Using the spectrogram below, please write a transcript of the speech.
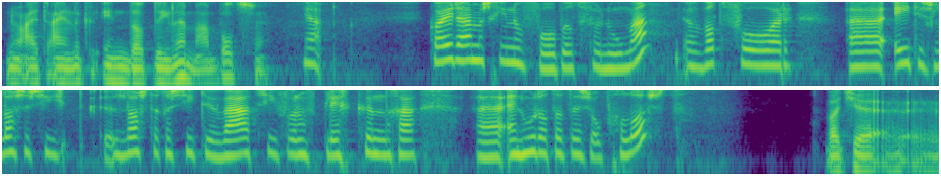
nu uiteindelijk in dat dilemma botsen. Ja. Kan je daar misschien een voorbeeld van noemen? Wat voor uh, ethisch lastige, situatie voor een verpleegkundige uh, en hoe dat, dat is opgelost? Wat je eh,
